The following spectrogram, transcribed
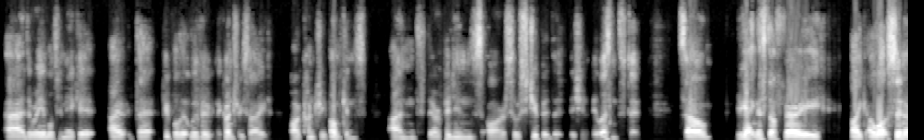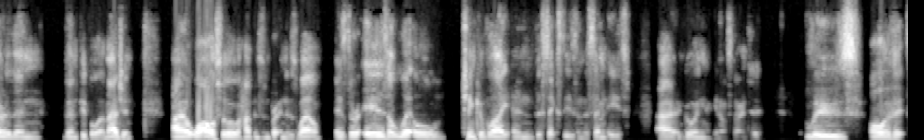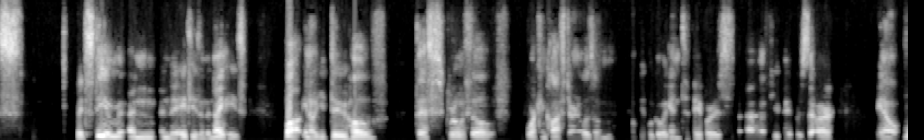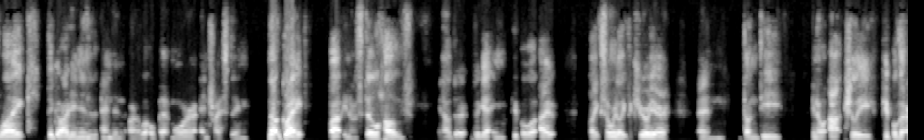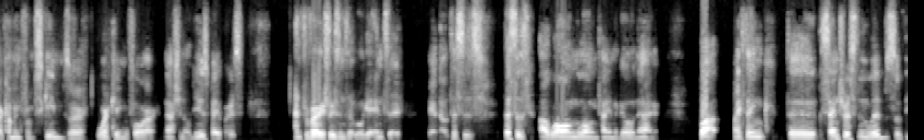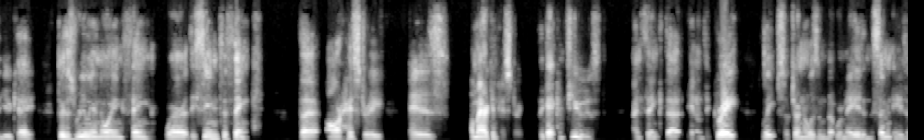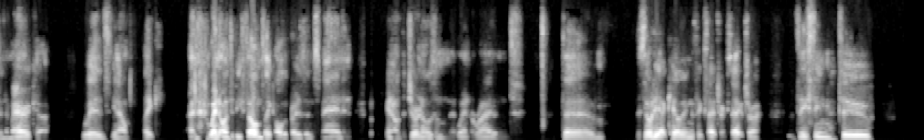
uh, they were able to make it out that people that live out in the countryside are country bumpkins and their opinions are so stupid that they shouldn't be listened to. So you're getting this stuff very like a lot sooner than than people imagine. Uh, what also happens in Britain as well is there is a little chink of light in the 60s and the 70s, uh, going, you know, starting to lose all of its with Steam in, in the 80s and the 90s. But, you know, you do have this growth of working class journalism, people going into papers, uh, a few papers that are, you know, like the Guardian and Independent are a little bit more interesting. Not great, but you know, still have, you know, they're they're getting people out like somewhere like the Courier and Dundee, you know, actually people that are coming from schemes are working for national newspapers, and for various reasons that we'll get into. You know, this is this is a long, long time ago now, but I think the, the centrists and libs of the UK do this really annoying thing where they seem to think that our history is American history. They get confused and think that you know the great leaps of journalism that were made in the 70s in America with, you know, like, and went on to be films like All the President's Men and, you know, the journalism that went around the, the Zodiac killings, etc., etc. They seem to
